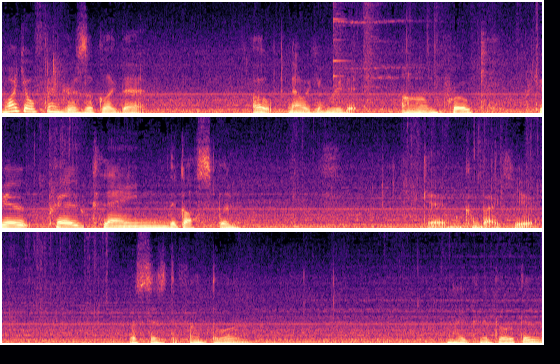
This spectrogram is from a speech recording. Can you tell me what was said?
Why your fingers look like that? Oh, now we can read it. Um, pro, pro, proclaim the gospel. Okay, we'll come back here. What's this, the front door? Am I gonna go through?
